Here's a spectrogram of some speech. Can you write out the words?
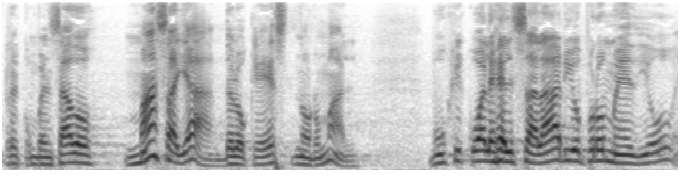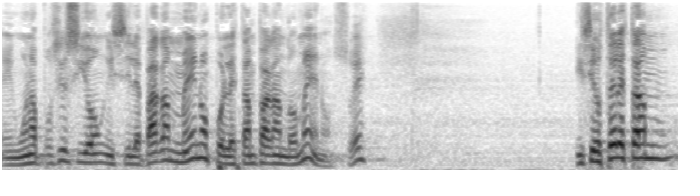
recompensados más allá de lo que es normal. Busque cuál es el salario promedio en una posición y si le pagan menos, pues le están pagando menos. ¿eh? Y si a usted le están,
